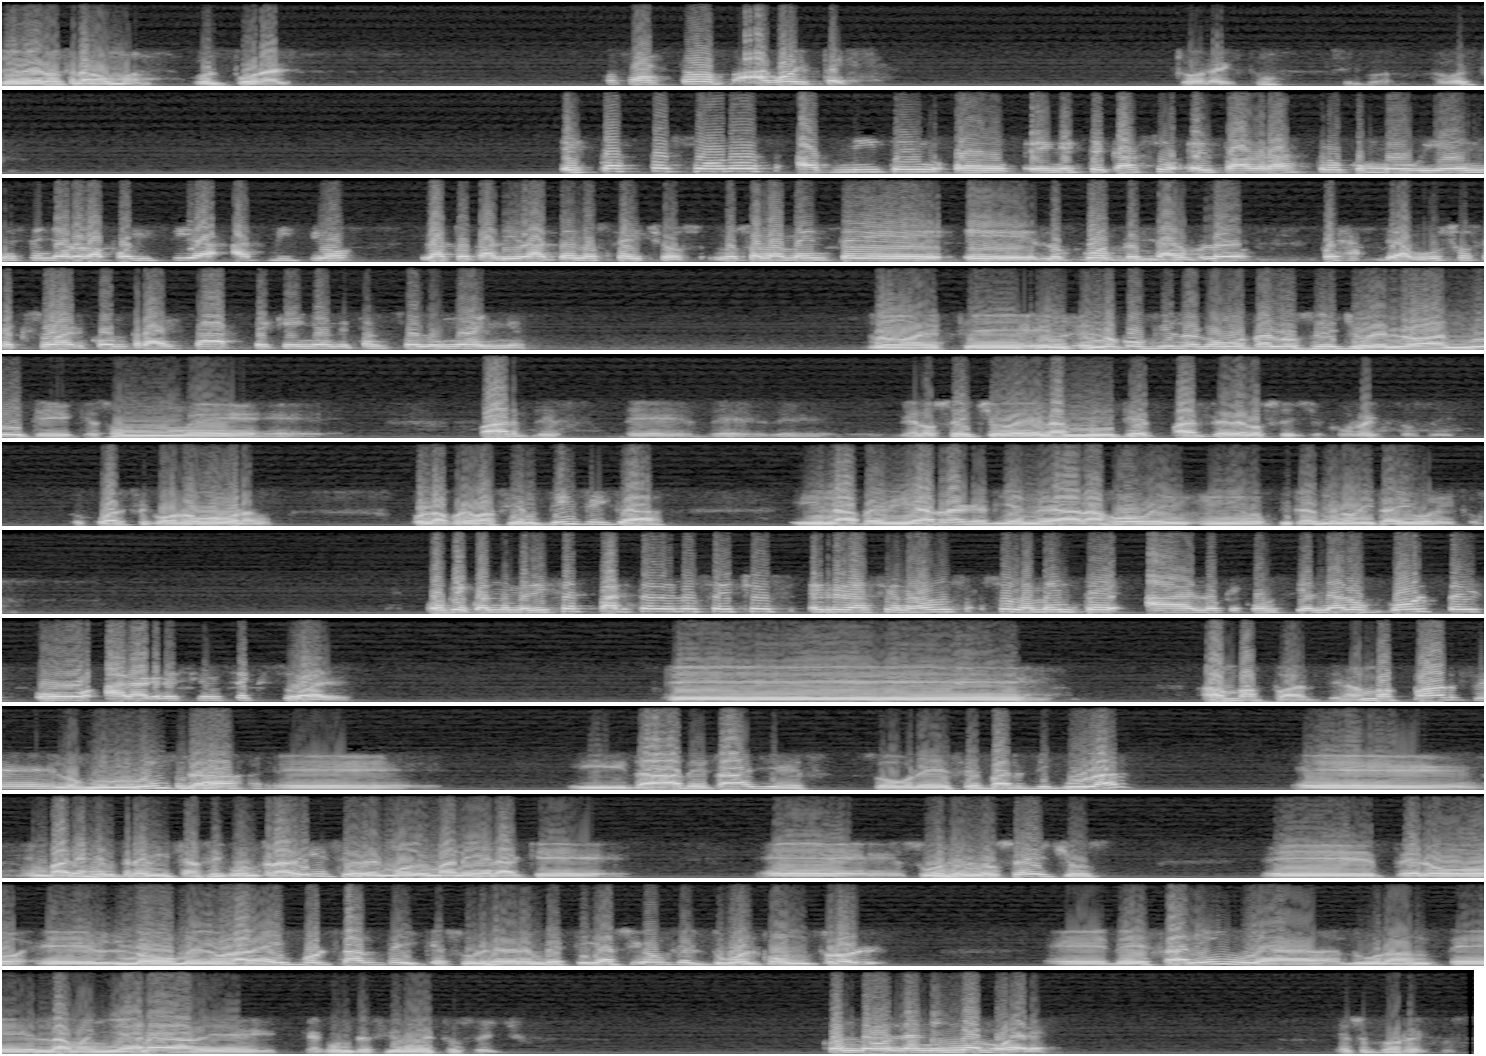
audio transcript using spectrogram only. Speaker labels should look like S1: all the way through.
S1: severo trauma corporal.
S2: O sea, esto a golpes.
S1: Correcto, sí, a golpes.
S2: Estas personas admiten, o en este caso el padrastro, como bien me señaló la policía, admitió la totalidad de los hechos, no solamente eh, los golpes, se habló pues de abuso sexual contra esta pequeña de tan solo un año.
S1: No, este, él, no confiesa como tal los hechos, él lo admite, que son eh, partes de, de, los hechos, él admite parte de los hechos, correcto, sí, los cuales se corroboran por la prueba científica y la pediatra que tiene a la joven en el Hospital Menonita y Bonito.
S2: Ok, cuando me dice parte de los hechos relacionados solamente a lo que concierne a los golpes o a la agresión sexual.
S1: Ambas partes, ambas partes los minimiza eh, y da detalles sobre ese particular. Eh, en varias entrevistas se contradice del modo y manera que surgen los hechos, pero lo medular es importante y que surge de la investigación que él tuvo el control de esa niña durante la mañana de que acontecieron estos hechos
S2: cuando la niña muere.
S1: Eso es correcto.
